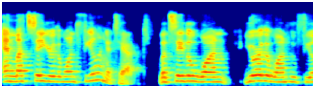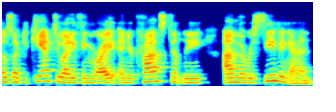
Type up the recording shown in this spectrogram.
And let's say you're the one feeling attacked. Let's say the one, you're the one who feels like you can't do anything right and you're constantly on the receiving end.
